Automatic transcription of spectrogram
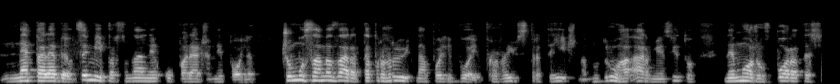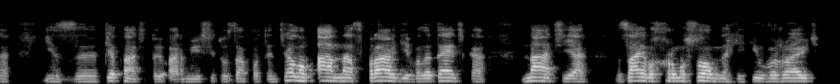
не перебив. Це мій персональний упереджений погляд. Чому саме зараз та програють на полі бою? Програють стратегічно. Ну, друга армія світу не може впоратися із 15-ю армією світу за потенціалом. А насправді велетенська нація зайвохромосомних, які вважають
